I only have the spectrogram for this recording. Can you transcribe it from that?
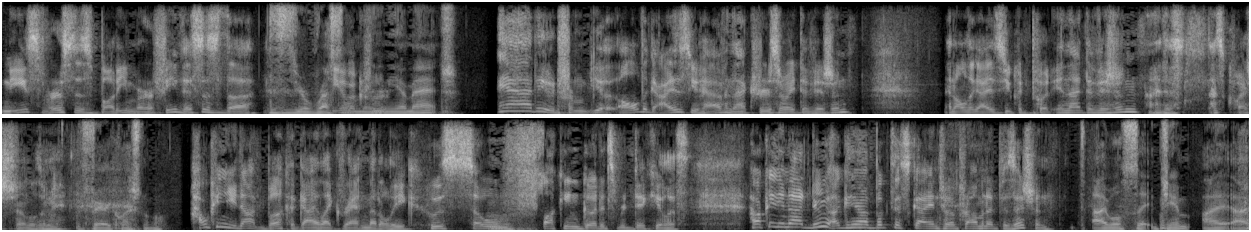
Nese versus Buddy Murphy. This is the This is your you WrestleMania match. yeah, dude. From you know, all the guys you have in that cruiserweight division, and all the guys you could put in that division, I just that's questionable to me. It's very questionable. How can you not book a guy like Grand Metalik who's so hmm. fucking good it's ridiculous? How can you not do? How can you not book this guy into a prominent position? I will say, Jim, I, I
